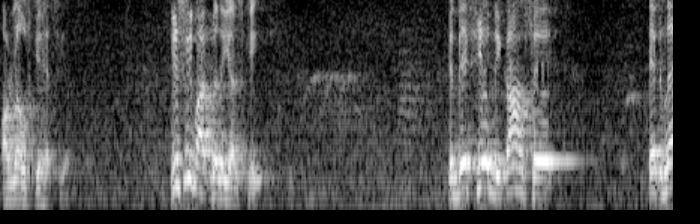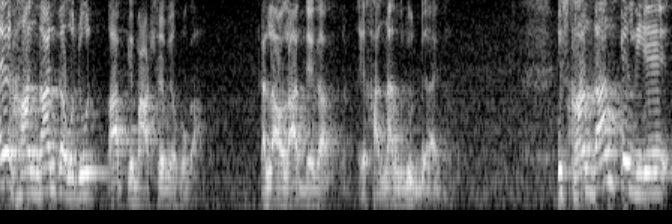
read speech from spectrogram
اور نہ اس کی حیثیت۔ تیسری بات میں نے یہ عرض کی کہ دیکھیے، نکاح سے ایک نئے خاندان کا وجود آپ کے معاشرے میں ہوگا۔ اللہ اولاد دے گا، ایک خاندان وجود میں آئے گا۔ اس خاندان کے لیے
